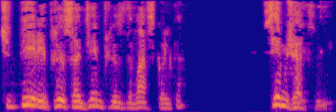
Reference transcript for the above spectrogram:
четыре плюс один плюс два сколько? Семь жертвенников.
